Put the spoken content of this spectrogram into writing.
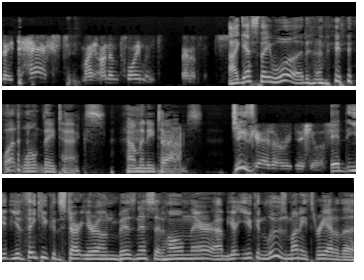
They taxed my unemployment benefits. I guess they would. I mean, what won't they tax? How many times? These guys are ridiculous. It, you'd, you'd think you could start your own business at home there. Um, you can lose money three out of the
